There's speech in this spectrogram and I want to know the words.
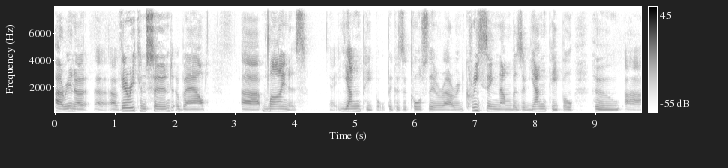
are in a, are very concerned about uh, minors uh, young people because of course there are increasing numbers of young people who uh,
